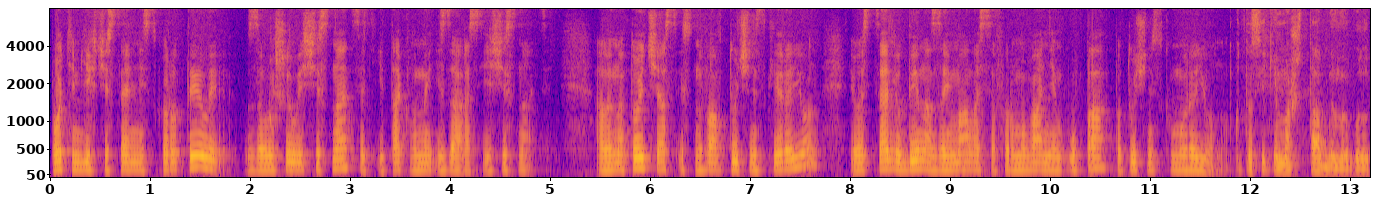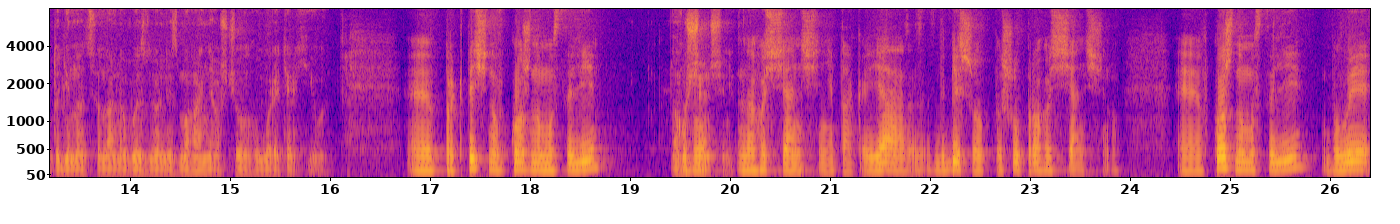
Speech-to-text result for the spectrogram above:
Потім їх чисельність скоротили, залишили 16, і так вони і зараз є 16. Але на той час існував Тучинський район, і ось ця людина займалася формуванням УПА по Тучинському району. Наскільки масштабними були тоді національно-визвольні змагання, а що говорять архіви Е, Практично в кожному селі на Гощанщині? На Гощанщині, так. Я здебільшого пишу про Гощанщину. Е, В кожному селі були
